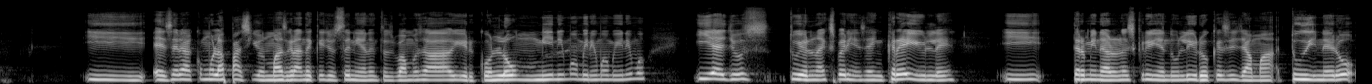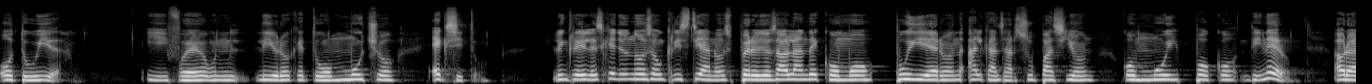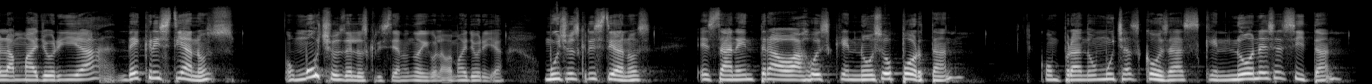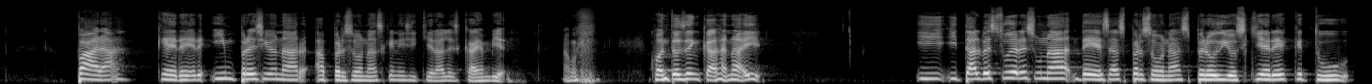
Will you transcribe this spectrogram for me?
y esa era como la pasión más grande que ellos tenían, entonces vamos a vivir con lo mínimo, mínimo, mínimo, y ellos tuvieron una experiencia increíble y terminaron escribiendo un libro que se llama Tu dinero o tu vida, y fue un libro que tuvo mucho éxito. Lo increíble es que ellos no son cristianos, pero ellos hablan de cómo pudieron alcanzar su pasión con muy poco dinero. Ahora, la mayoría de cristianos o muchos de los cristianos, no digo la mayoría, muchos cristianos están en trabajos que no soportan, comprando muchas cosas que no necesitan para querer impresionar a personas que ni siquiera les caen bien. ¿Cuántos se encajan ahí? Y, y, tal vez tú eres una de esas personas, pero Dios quiere que tú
